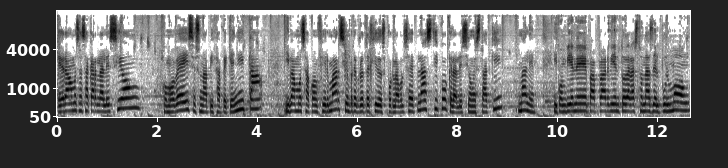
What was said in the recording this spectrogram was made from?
Y ahora vamos a sacar la lesión. Como veis, es una pieza pequeñita. Y vamos a confirmar, siempre protegidos por la bolsa de plástico, que la lesión está aquí. ¿Vale? Y conviene papar bien todas las zonas del pulmón,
